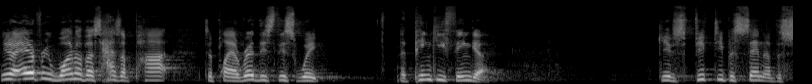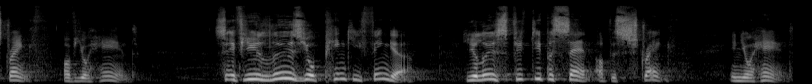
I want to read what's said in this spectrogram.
You know, every one of us has a part to play. I read this this week. The pinky finger gives 50% of the strength of your hand. So if you lose your pinky finger, you lose 50% of the strength in your hand.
